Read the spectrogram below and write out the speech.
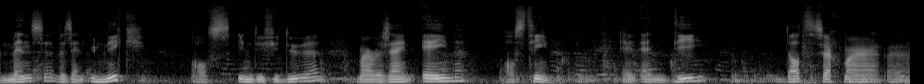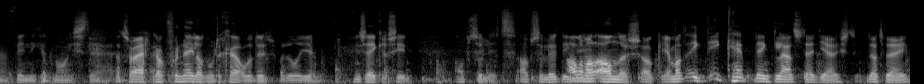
mensen, we zijn uniek als individuen, maar we zijn één als team. En, en die, dat zeg maar, uh, vind ik het mooiste. Dat zou eigenlijk ook voor Nederland moeten gelden, dus bedoel je, in zekere zin. Absoluut, absoluut. Allemaal anders ook. Ja, want ik, ik heb denk de laatste tijd juist dat wij,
